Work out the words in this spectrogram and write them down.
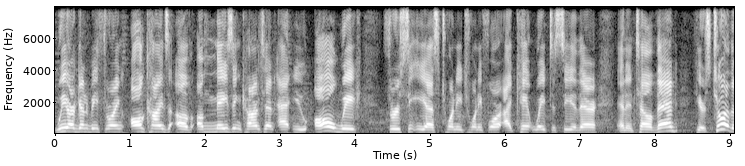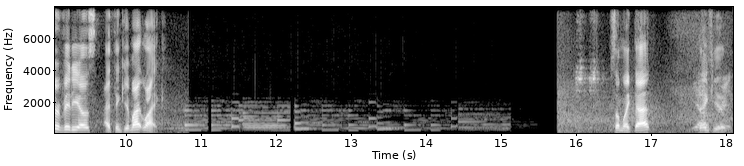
We are gonna be throwing all kinds of amazing content at you all week through CES 2024. I can't wait to see you there. And until then, here's two other videos I think you might like. Something like that? Yeah, Thank you. Great.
